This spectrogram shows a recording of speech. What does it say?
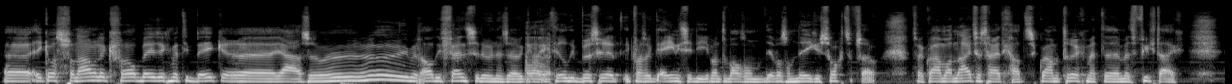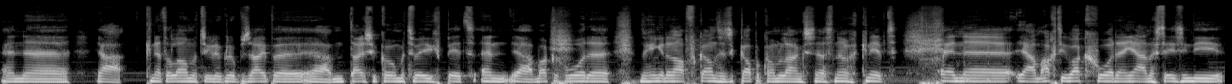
Eh, ik was voornamelijk vooral bezig met die beker. eh, ja, zo eh, met al die fans te doen en zo. Ik heb Oh, echt heel die busrit. Ik was ook de enige die, want het was om, dit was om negen uur s ochtends of zo. Dus wij kwamen al een uitwedstrijd gehad. Dus we kwamen terug met, met het vliegtuig. En ja, knetterlam natuurlijk, lopen zuipen. Ja, thuis gekomen, twee uur gepit. En ja, wakker geworden. We gingen daarna op vakantie. Zijn kapper kwam langs. Ja, snel geknipt. En eh, ja, om acht uur wakker geworden. En ja, nog steeds in die,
